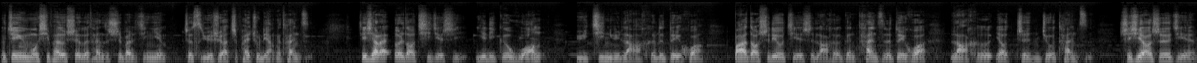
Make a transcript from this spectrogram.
有鉴于摩西派出十二个探子失败的经验，这次约书亚只派出两个探子。接下来二到七节是耶利哥王与妓女拉合的对话，八到十六节是拉合跟探子的对话，拉合要拯救探子。十七到十二节。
